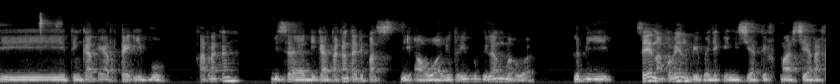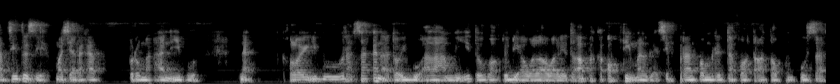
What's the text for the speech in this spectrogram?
di tingkat RT ibu. Karena kan bisa dikatakan tadi pas di awal itu ibu bilang bahwa lebih saya nangkapnya lebih banyak inisiatif masyarakat situ sih masyarakat perumahan ibu. Nah kalau yang ibu rasakan atau ibu alami itu waktu di awal-awal itu apakah optimal gak sih peran pemerintah kota ataupun pusat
